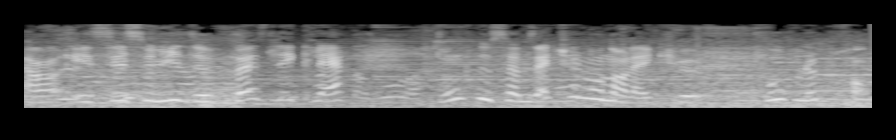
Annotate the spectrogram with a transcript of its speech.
Hein, et c'est celui de Buzz l'éclair. Donc, nous sommes actuellement dans la queue pour le prendre.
